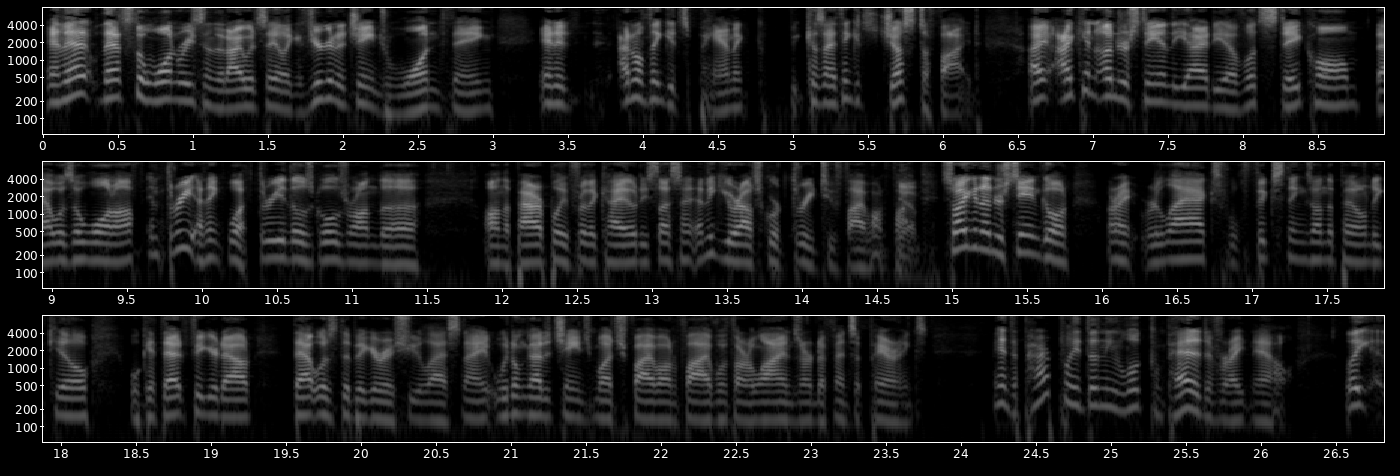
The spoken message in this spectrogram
And that that's the one reason that I would say like if you're going to change one thing, and it I don't think it's panic because I think it's justified. I, I can understand the idea of let's stay calm. That was a one off, and three I think what three of those goals were on the on the power play for the Coyotes last night. I think you were outscored three two five on five. Yep. So I can understand going all right, relax. We'll fix things on the penalty kill. We'll get that figured out. That was the bigger issue last night. We don't got to change much five on five with our lines and our defensive pairings. Man, the power play doesn't even look competitive right now. Like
